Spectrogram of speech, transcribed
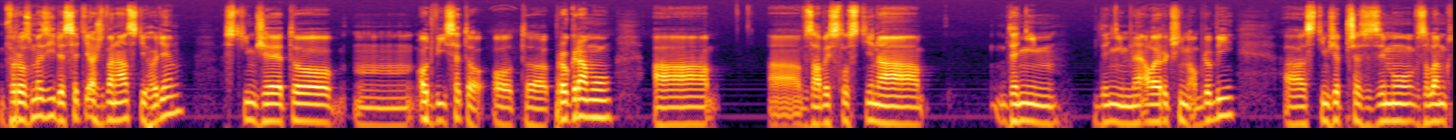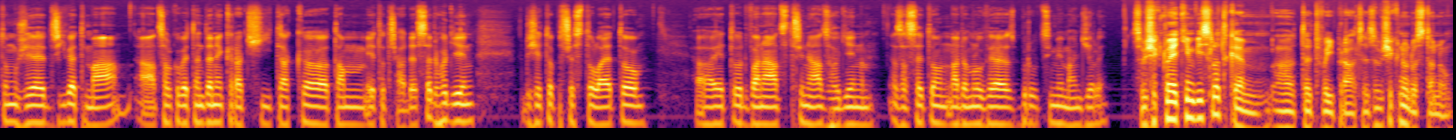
v rozmezí 10 až 12 hodin, s tím, že je to, um, odvíjí se to od eh, programu a, a v závislosti na denním, denním ne, ale ročním období, s tím, že přes zimu, vzhledem k tomu, že je dříve tma a celkově ten den je kratší, tak uh, tam je to třeba 10 hodin, když je to přes to léto, uh, je to 12-13 hodin, zase je to na domluvě s budoucími manželi. Co všechno je tím výsledkem té tvojí práce? Co všechno dostanou?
